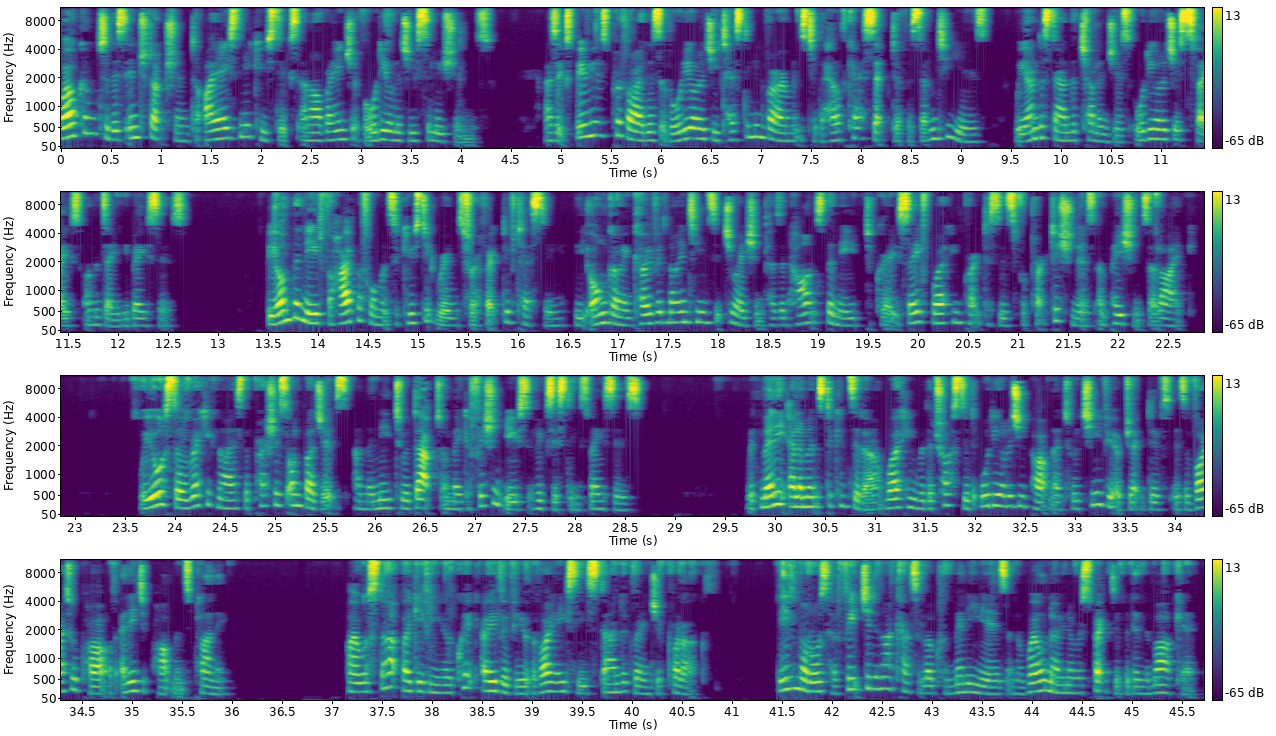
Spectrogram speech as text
Welcome to this introduction to IAC Acoustics and our range of audiology solutions. As experienced providers of audiology testing environments to the healthcare sector for 70 years, we understand the challenges audiologists face on a daily basis. Beyond the need for high performance acoustic rooms for effective testing, the ongoing COVID 19 situation has enhanced the need to create safe working practices for practitioners and patients alike. We also recognise the pressures on budgets and the need to adapt and make efficient use of existing spaces. With many elements to consider, working with a trusted audiology partner to achieve your objectives is a vital part of any department's planning. I will start by giving you a quick overview of IAC's standard range of products. These models have featured in our catalogue for many years and are well known and respected within the market.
